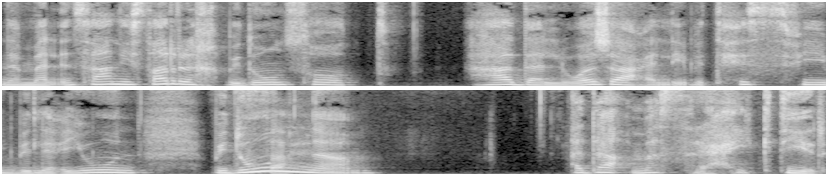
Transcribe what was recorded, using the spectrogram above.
لما الإنسان يصرخ بدون صوت هذا الوجع اللي بتحس فيه بالعيون بدون أم، أداء مسرحي كتير.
